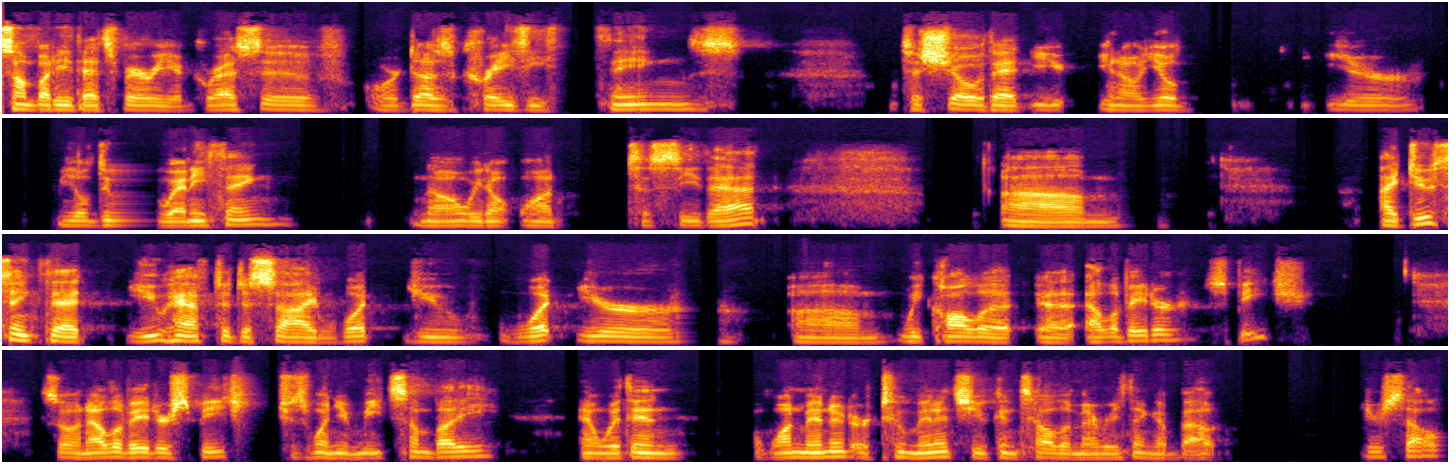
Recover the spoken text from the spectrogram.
somebody that's very aggressive or does crazy things to show that you you know you'll you're you'll do anything no we don't want to see that um, I do think that you have to decide what you what your um, we call it a elevator speech. So an elevator speech is when you meet somebody and within one minute or two minutes you can tell them everything about yourself.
